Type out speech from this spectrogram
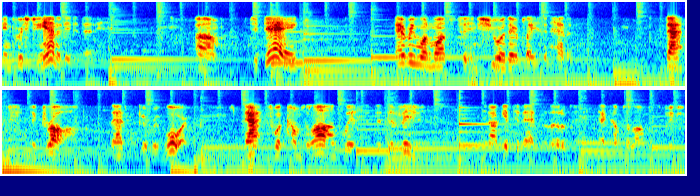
in Christianity today. Um, today, everyone wants to ensure their place in heaven. That's the draw. That's the reward. That's what comes along with the divisions and I'll get to that in a little bit. That comes along with the picture.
